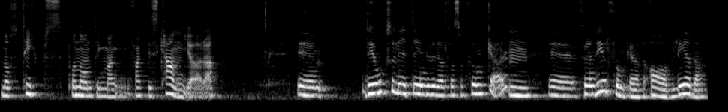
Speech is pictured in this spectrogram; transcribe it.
något tips på någonting man faktiskt kan göra. Eh, Det är också lite individuellt vad som funkar. Mm. Eh, För en del funkar att avleda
